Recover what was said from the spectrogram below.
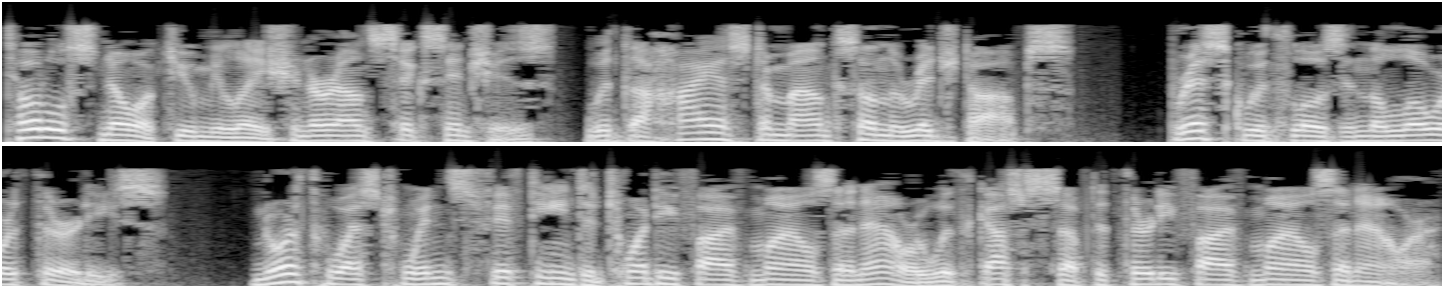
Total snow accumulation around 6 inches, with the highest amounts on the ridgetops. Brisk with lows in the lower 30s. Northwest winds 15 to 25 miles an hour with gusts up to 35 miles an hour.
